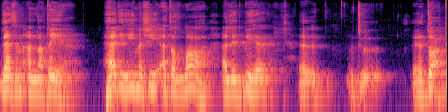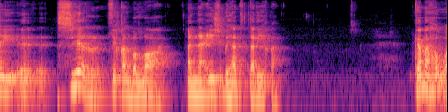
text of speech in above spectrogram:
لازم أن نطيع. هذه مشيئة الله التي بها آه، آه، تعطي آه، سر في قلب الله أن نعيش بهذه الطريقة. كما هو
